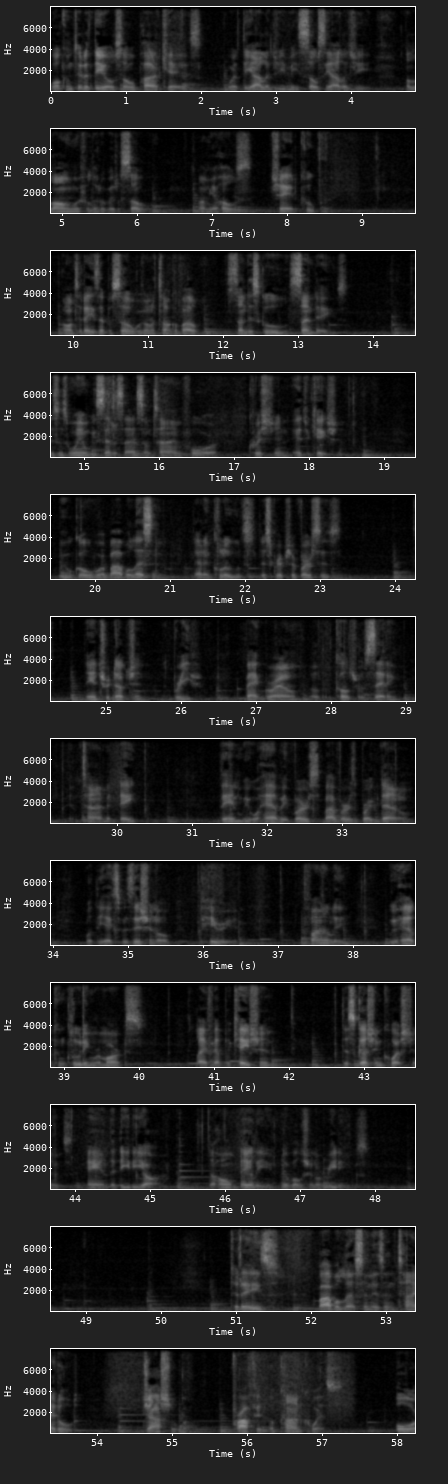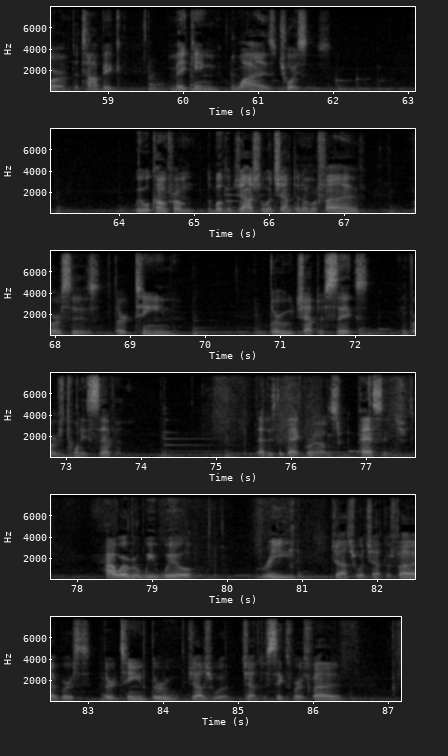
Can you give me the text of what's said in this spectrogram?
Welcome to the Theo Soul Podcast, where theology meets sociology along with a little bit of soul. I'm your host, Chad Cooper. On today's episode, we're going to talk about Sunday School Sundays. This is when we set aside some time for Christian education. We will go over a Bible lesson that includes the scripture verses, the introduction, the brief background of the cultural setting, time and date. Then we will have a verse by verse breakdown with the expositional period. Finally, we'll have concluding remarks, life application, discussion questions, and the DDR, the home daily devotional readings. Today's Bible lesson is entitled Joshua, Prophet of Conquest, or the topic Making Wise Choices. We will come from the book of Joshua, chapter number 5, verses 13 through chapter 6 and verse 27. That is the background passage. However, we will read Joshua chapter 5, verse 13 through Joshua chapter 6, verse 5.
